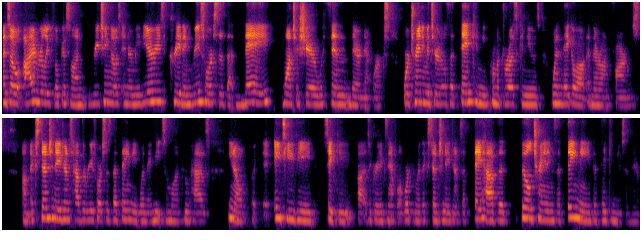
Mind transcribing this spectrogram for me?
And so I really focus on reaching those intermediaries, creating resources that they want to share within their networks or training materials that they can, promotoras can use when they go out and they're on farms. Um, extension agents have the resources that they need when they meet someone who has, you know, ATV safety uh, is a great example of working with extension agents that they have the build trainings that they need that they can use in their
